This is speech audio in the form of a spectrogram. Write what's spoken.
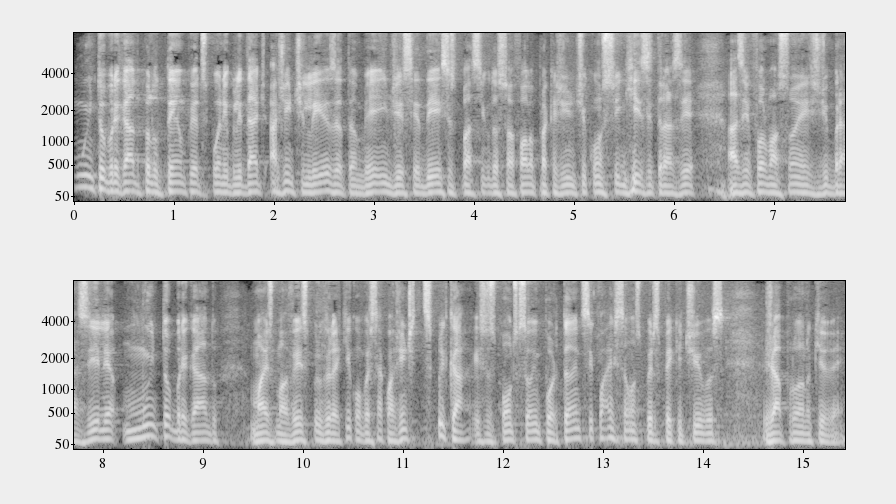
Muito obrigado pelo tempo e a disponibilidade, a gentileza também de exceder esse espacinho da sua fala para que a gente conseguisse trazer as informações de Brasília. Muito obrigado mais uma vez por vir aqui conversar com a gente, explicar esses pontos que são importantes e quais são as perspectivas já para o ano que vem.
